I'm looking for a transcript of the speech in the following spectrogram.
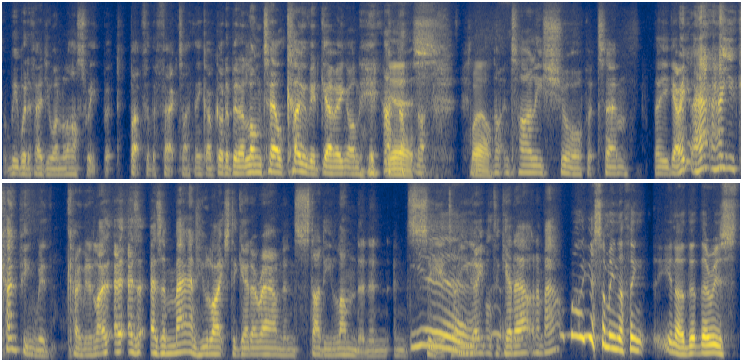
We would have had you on last week, but but for the fact I think I've got a bit of long tail COVID going on here. Yes. not, well, not entirely sure, but um, there you go. Anyway, how, how are you coping with COVID? Like, as a, as a man who likes to get around and study London and, and see it, are you able to get out and about? well, yes. I mean, I think you know that there is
